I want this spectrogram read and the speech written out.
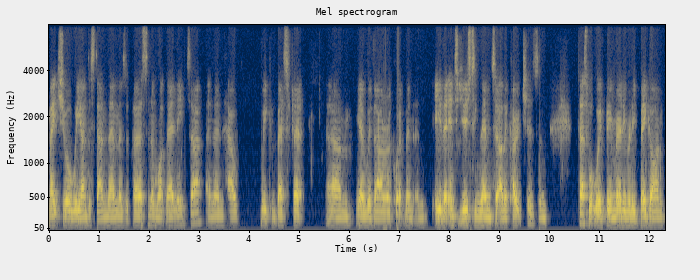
make sure we understand them as a person and what their needs are, and then how we can best fit, um, you know, with our equipment and either introducing them to other coaches. And that's what we've been really, really big on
